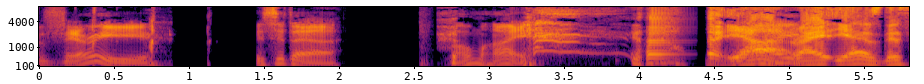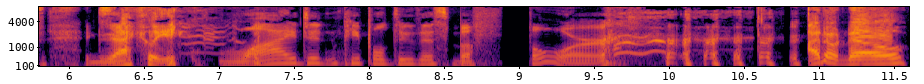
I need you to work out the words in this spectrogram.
very. Is it a? Oh my! yeah, Why- right. Yes, this exactly. Why didn't people do this before? I don't know.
